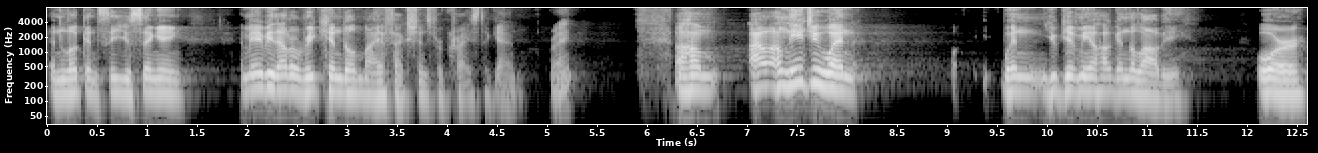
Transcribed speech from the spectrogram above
and look and see you singing, and maybe that'll rekindle my affections for Christ again, right? Um, I'll, I'll need you when, when you give me a hug in the lobby, or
